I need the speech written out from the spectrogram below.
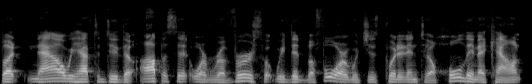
but now we have to do the opposite or reverse what we did before, which is put it into a holding account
